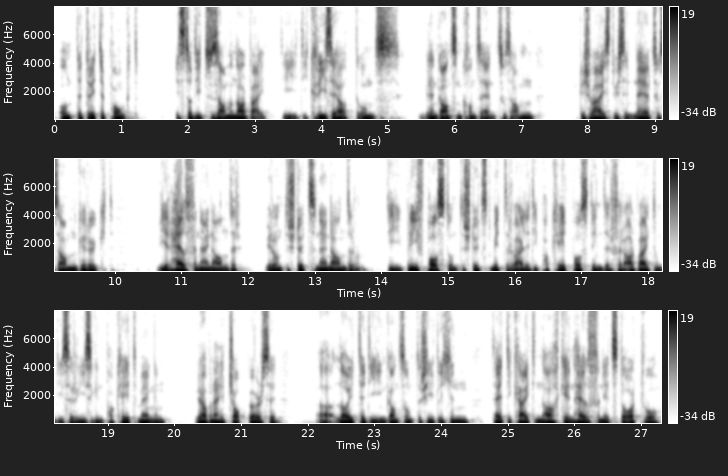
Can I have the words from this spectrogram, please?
Und der dritte Punkt ist so die Zusammenarbeit. Die, die Krise hat uns über den ganzen Konzern zusammengeschweißt. Wir sind näher zusammengerückt. Wir helfen einander. Wir unterstützen einander. Die Briefpost unterstützt mittlerweile die Paketpost in der Verarbeitung dieser riesigen Paketmengen. Wir haben eine Jobbörse. Äh, Leute, die in ganz unterschiedlichen Tätigkeiten nachgehen, helfen jetzt dort, wo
